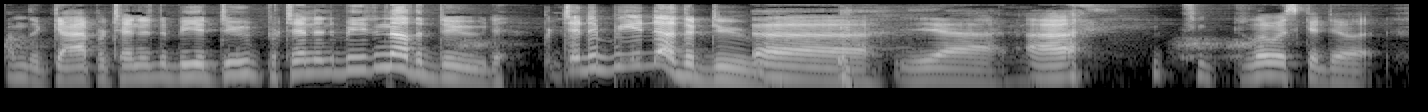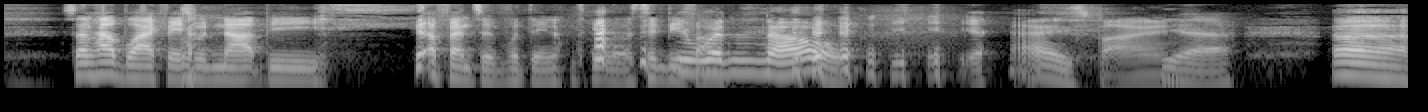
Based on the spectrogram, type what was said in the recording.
I'm the guy pretending to be a dude, pretending to be another dude. pretend to be another dude. Uh, yeah. Uh, Lewis could do it. Somehow blackface would not be offensive with Daniel Day Lewis. It'd be you fine. wouldn't know. yeah. Ah, He's fine. Yeah. Uh,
